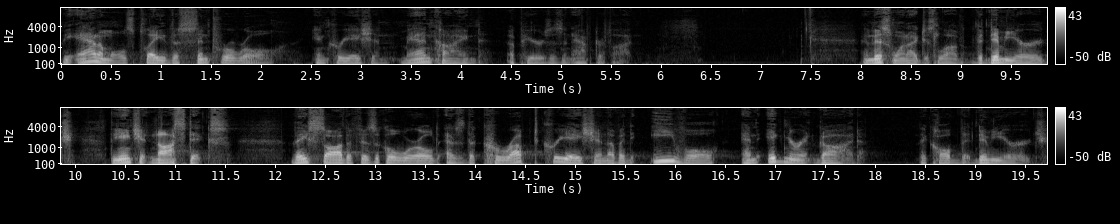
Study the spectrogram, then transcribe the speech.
The animals play the central role in creation. Mankind appears as an afterthought. And this one I just love the demiurge. The ancient Gnostics, they saw the physical world as the corrupt creation of an evil and ignorant God. They called the demiurge.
